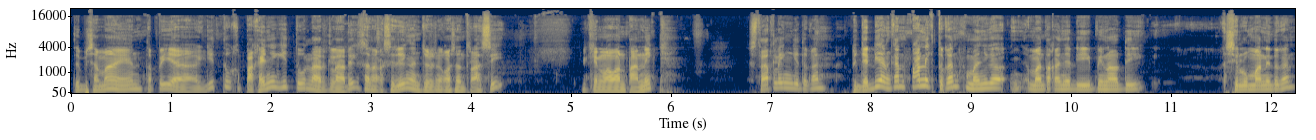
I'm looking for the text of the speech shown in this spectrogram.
Tuh bisa main, tapi ya gitu kepakainya gitu lari-lari sana ke sini ngancurin konsentrasi, bikin lawan panik. Sterling gitu kan. Kejadian kan panik tuh kan kemarin juga mantakannya di penalti siluman itu kan.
